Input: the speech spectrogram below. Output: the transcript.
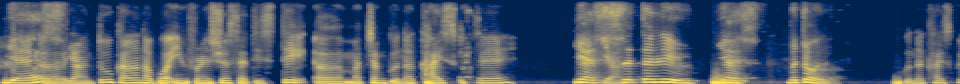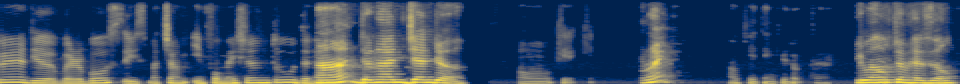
Yes. uh, yang tu kalau nak buat inferential statistic uh, macam guna chi-square, yes, yang- certainly. Yes, betul. guna chi-square dia variables is macam information tu dengan Ha, dengan gender. oh, okay, okay. Alright? Okay, thank you doktor. You're welcome, Hazel.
